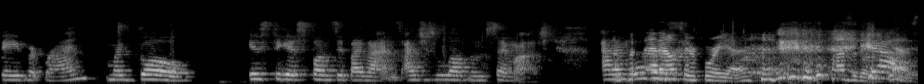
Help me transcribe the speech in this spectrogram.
favorite brand. My goal is to get sponsored by Vans. I just love them so much. And I'll I'm put always... that out there for you. Positive, yeah. yes.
